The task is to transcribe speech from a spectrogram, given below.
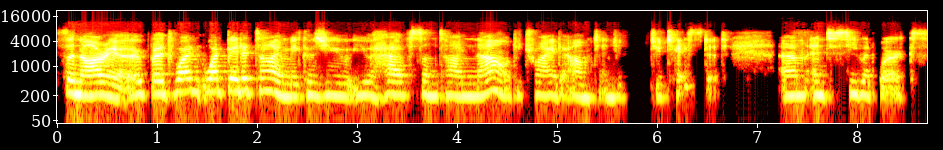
scenario. But what, what better time because you, you have some time now to try it out and to, to test it. Um, and to see what works.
